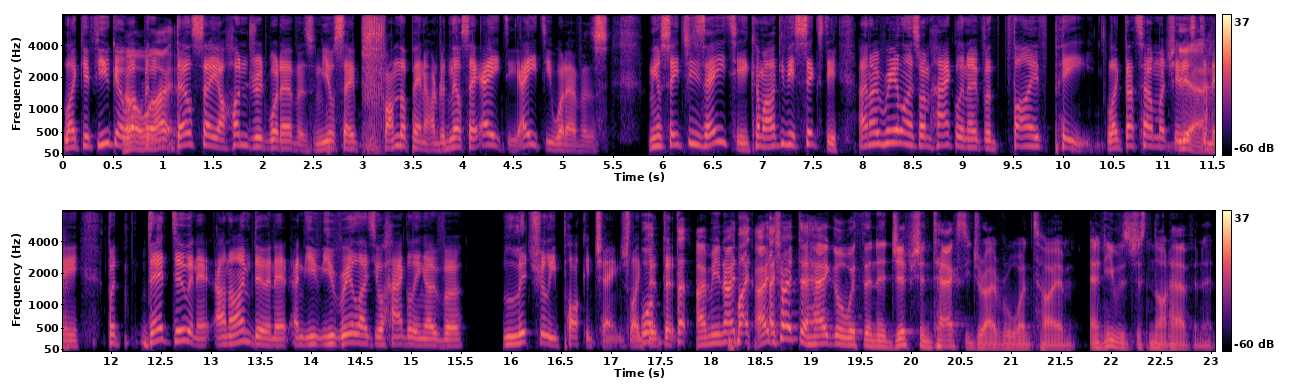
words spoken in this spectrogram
Like if you go Oh, up well, and I- they'll say 100 whatevers, and you'll say, I'm not paying 100, and they'll say 80, 80 whatevers. And you'll say, geez, 80, come on, I'll give you 60. And I realize I'm haggling over 5p. Like that's how much it is Yeah. to me. But they're doing it, and I'm doing it, and you, you realize you're haggling over literally pocket change. Like Well, the, the, that- I mean, I, But I I- tried to haggle with an Egyptian taxi driver one time, and he was just not having it.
